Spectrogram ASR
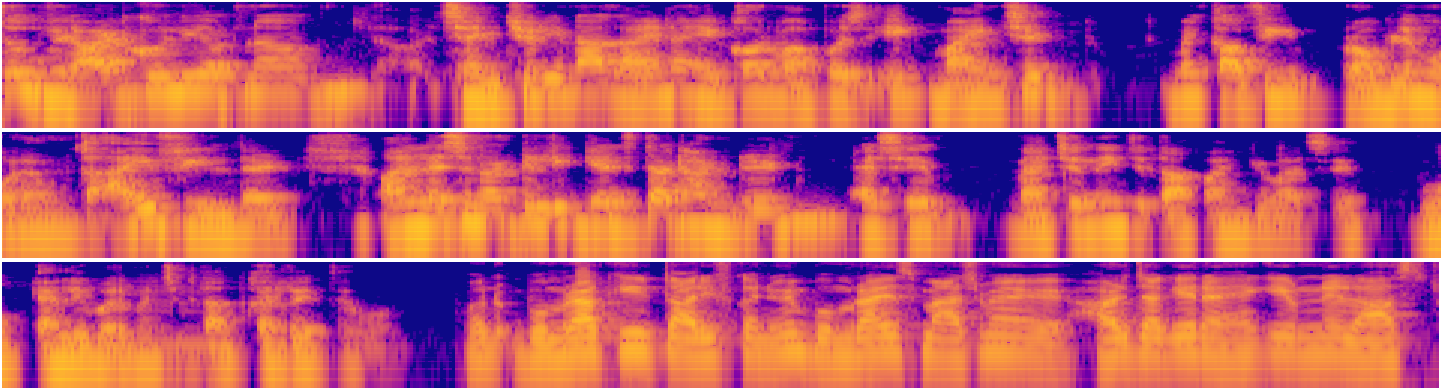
तक विराट कोहली अपना सेंचुरी ना लाए ना, एक और वापस, एक माइंडसेट में काफ़ी प्रॉब्लम हो रहा है उनका। I feel that unless and until he gets that 100 ऐसे मैचेस नहीं जिता पाएँगे वैसे वो कैलिबर में जिता कर रहे थे वो। और बुमराह की तारीफ़ करनी हुई बुमराह इस मैच में हर जगह रहे कि उनने लास्ट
